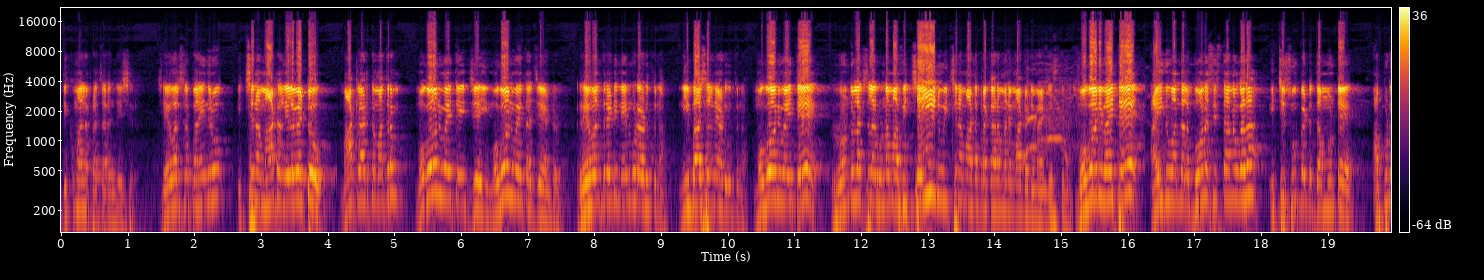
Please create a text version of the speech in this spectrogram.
దిక్కుమాలిన ప్రచారం చేశారు. చేయవలసిన పని నువ్వు ఇచ్చిన మాట నిలబెట్టు. మాట్లాడితే మాత్రం మొగోనివైతే ఇది చేయి మొగోనివైతే అది చేయి అంటాడు. రేవంత్ రెడ్డి నేను కూడా అడుగుతున్నా. నీ భాషలనే అడుగుతున్నా. మొగోనివైతే రెండు లక్షల రుణమాఫీ చెయ్యి నువ్వు ఇచ్చిన మాట ప్రకారం అనే మాట డిమాండ్ చేస్తున్నా. మొగోనివైతే ఐదు వందల బోనస్ ఇస్తాను కదా ఇచ్చి చూపెట్టు దమ్ముంటే అప్పుడు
